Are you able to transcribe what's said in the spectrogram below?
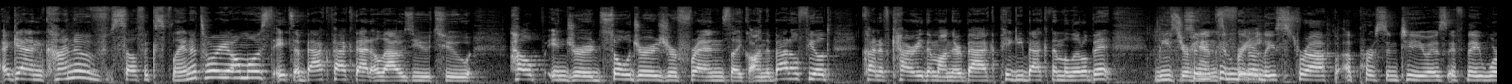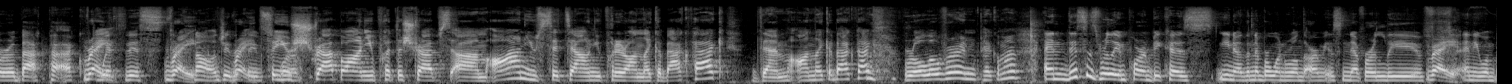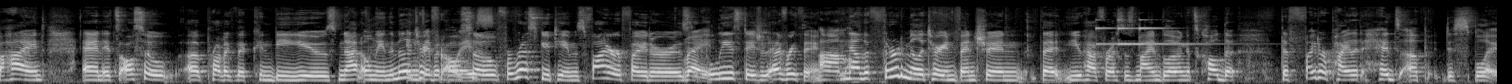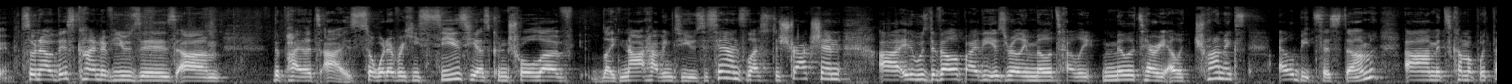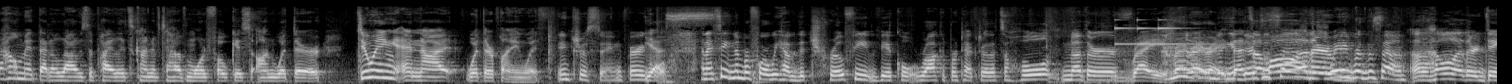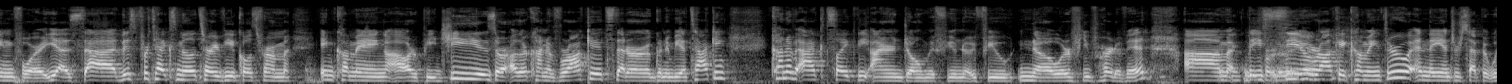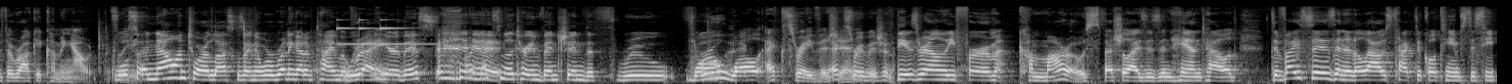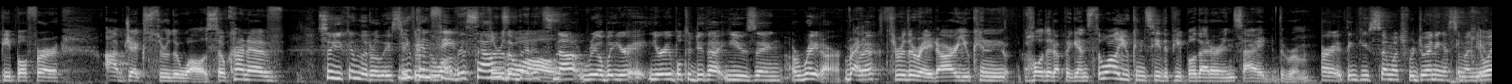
Again, kind of self explanatory almost. It's a backpack that allows you to help injured soldiers, your friends, like on the battlefield, kind of carry them on their back, piggyback them a little bit, leaves your so hands you can free. literally strap a person to you as if they were a backpack Right. with this right. technology. That right. So you worked. strap on, you put the straps um, on, you sit down, you put it on like a backpack, them on like a backpack, roll over and pick them up. And this is really important because, you know, the number one rule in the Army is never leave Right. anyone behind. And it's also a product that can be used not only in the military, but different ways. also for rescue teams, firefighters, Right. police stations, everything. Um, now, the third military invention that you have for us is mind blowing. It's called the, the fighter pilot heads up display. So now this kind of uses um, the pilot's eyes. So whatever he sees, he has control of, like not having to use his hands, less distraction. Uh, it was developed by the Israeli military, military electronics Elbit system. Um, it's come up with the helmet that allows the pilots kind of to have more focus on what they're doing and not what they're playing with. Interesting. Very Yes. cool. And I think number four, we have the trophy vehicle rocket protector. That's a whole nother. Right, right, right, right. That's There's a whole sound. other. We're waiting for the sound. A whole other ding for it. Yes, uh, this protects military vehicles from incoming uh, RPGs or other kind of rockets that are going to be attacking. Kind of acts like the Iron Dome, if you know, if you know, or if you've heard of it. Um, they we've heard of see it a rocket coming through and they intercept it with a rocket coming out. Well, so and now on to our last, because I know we're running out of time, but we Right. hear this. Our next military invention, the through through wall X-ray vision. X-ray vision. The Israeli firm Camero specializes in handheld devices, and it allows tactical teams to see people for objects through the walls. So kind of. So you can literally see You through can the see wall. This sounds through the that wall. it's not real, but you're you're able to do that using a radar, Right, correct? through the radar, you can hold it up against the wall. You can see the people that are inside the room. All right, thank you so much for joining us, Thank Emmanuel.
